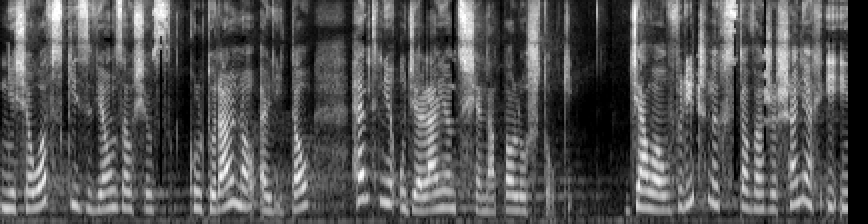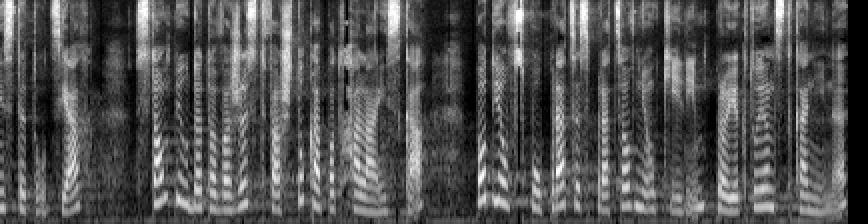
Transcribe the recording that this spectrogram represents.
Niesiołowski związał się z kulturalną elitą, chętnie udzielając się na polu sztuki. Działał w licznych stowarzyszeniach i instytucjach, wstąpił do Towarzystwa Sztuka Podhalańska, podjął współpracę z pracownią Kilim, projektując tkaniny,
